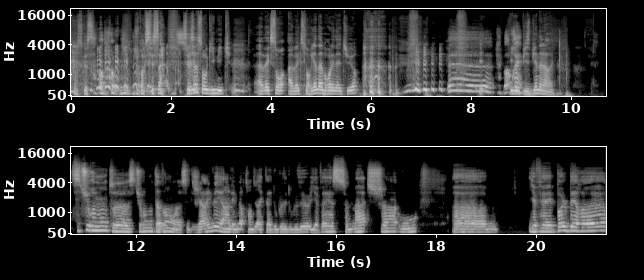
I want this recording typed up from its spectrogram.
Je pense que c'est, Oh, bah je crois que c'est ça, c'est ça son gimmick. Avec son, avec son rien à branler nature, Euh, bon, il après, le pisse bien à l'arrêt. si tu remontes, euh, si tu remontes avant, euh, c'est déjà arrivé, hein, les meurtres en direct à la WWE. Il y avait ce match hein, où euh, il y avait Paul Bearer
